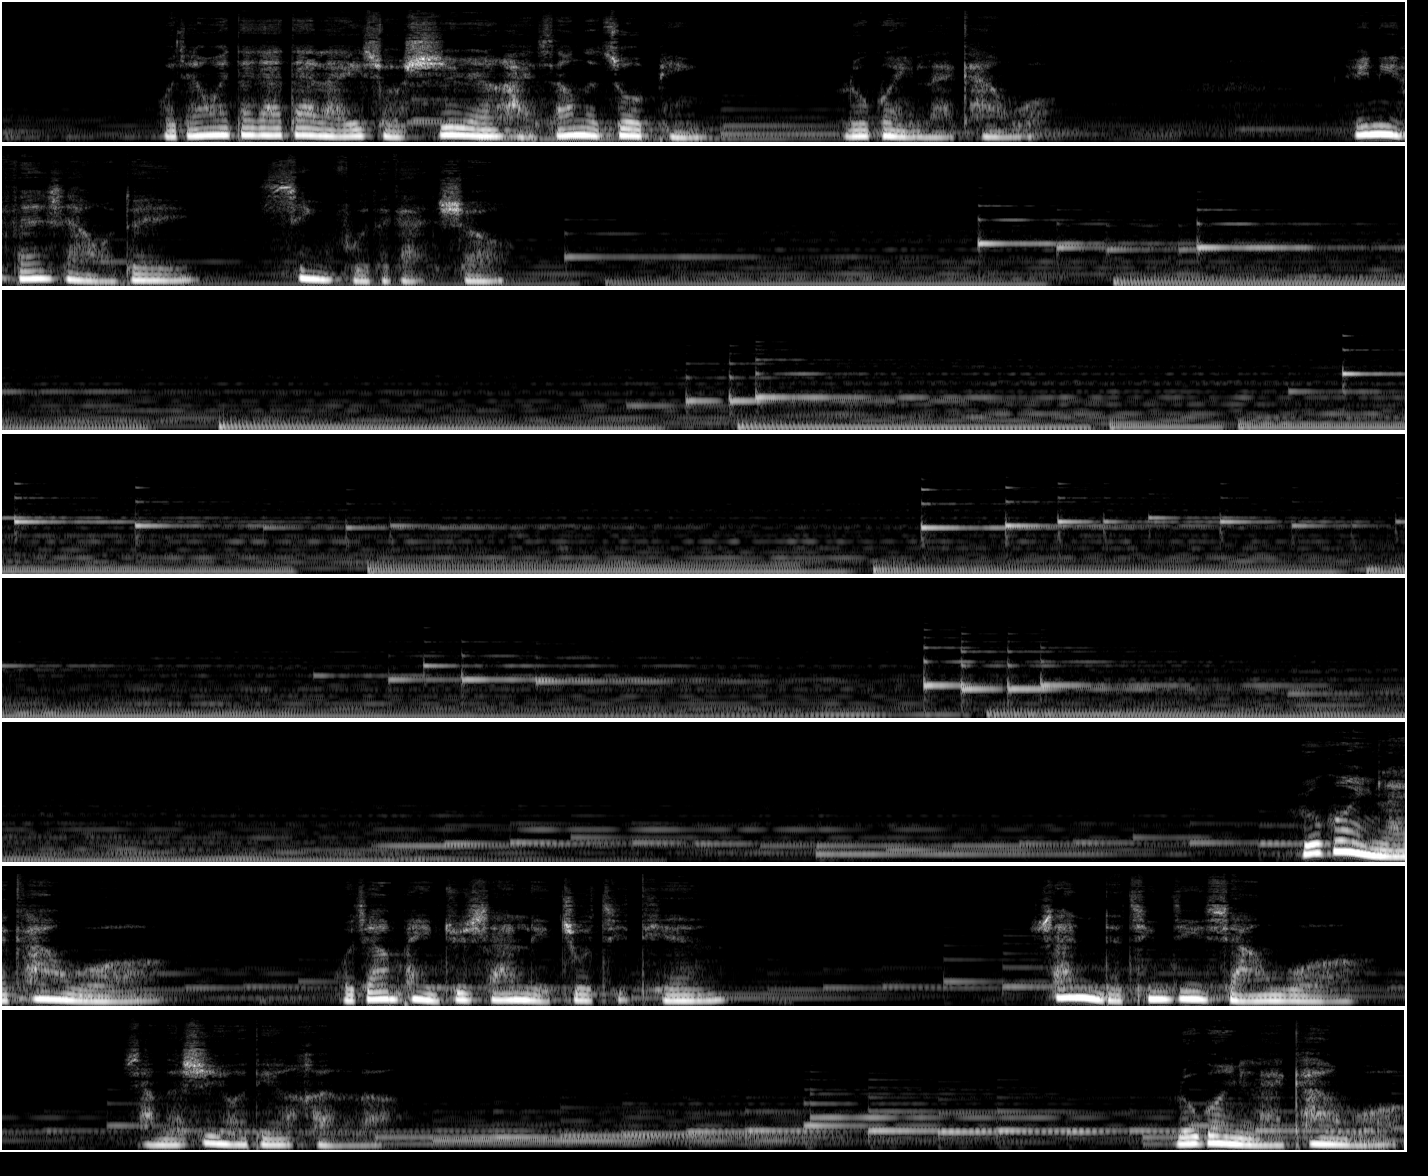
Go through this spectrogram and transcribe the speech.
我将为大家带来一首诗人海桑的作品。如果你来看我。与你分享我对幸福的感受。如果你来看我，我将陪你去山里住几天。山里的清静想我，想的是有点狠了。如果你来看我，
